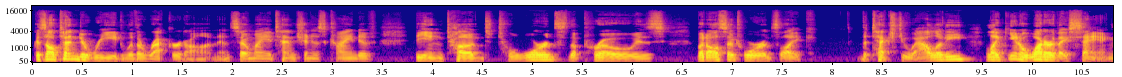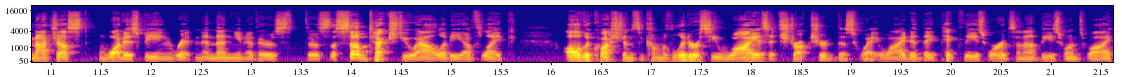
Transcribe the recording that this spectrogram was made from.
because I'll tend to read with a record on, and so my attention is kind of being tugged towards the prose, but also towards like the textuality. Like you know what are they saying? Not just what is being written. And then you know there's there's the subtextuality of like all the questions that come with literacy. Why is it structured this way? Why did they pick these words and not these ones? Why?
